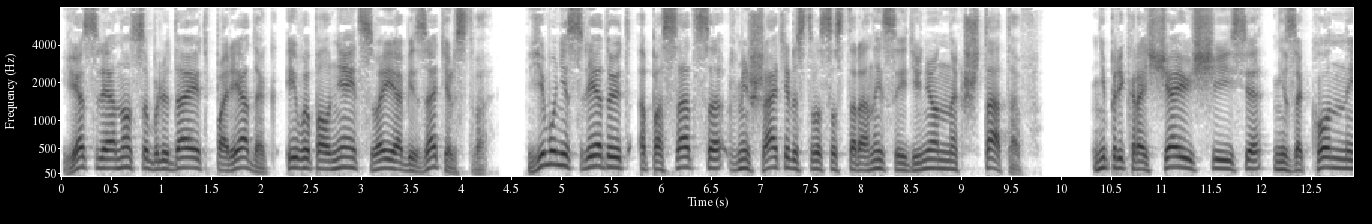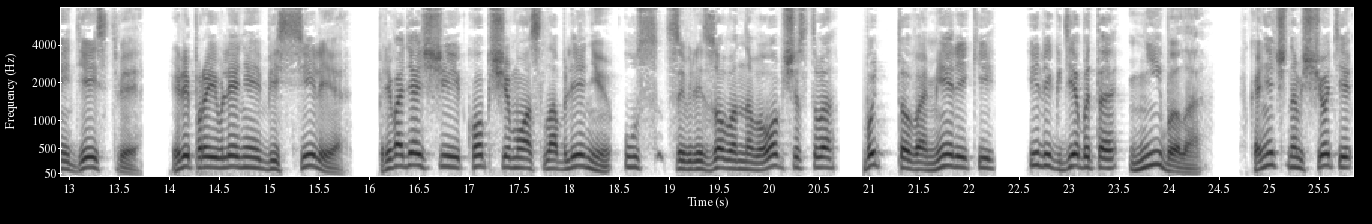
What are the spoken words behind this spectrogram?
если оно соблюдает порядок и выполняет свои обязательства, ему не следует опасаться вмешательства со стороны Соединенных Штатов. Непрекращающиеся незаконные действия или проявления бессилия, приводящие к общему ослаблению уз цивилизованного общества, будь то в Америке или где бы то ни было, в конечном счете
